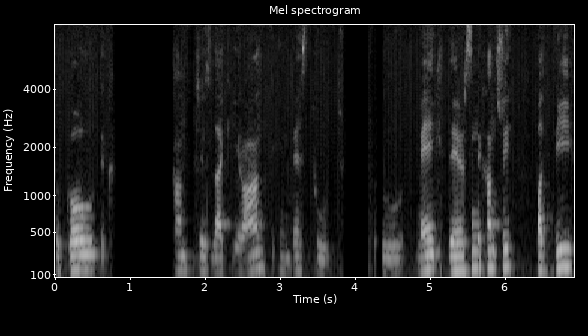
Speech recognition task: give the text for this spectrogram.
to go to countries like Iran to invest to, to make theirs in the country, but we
